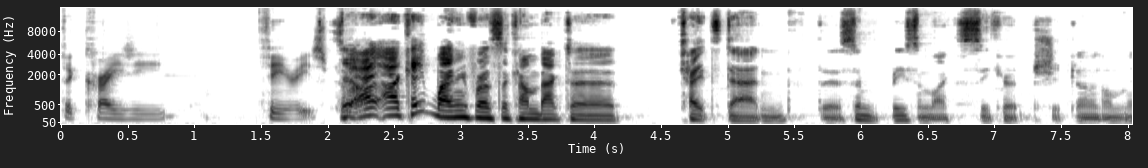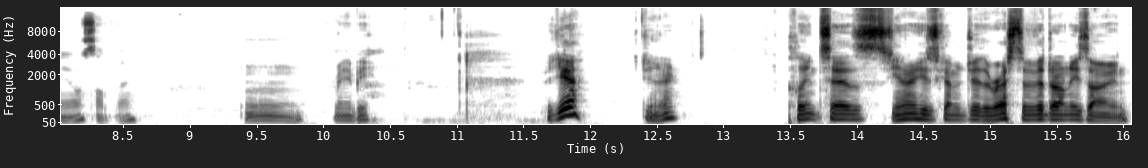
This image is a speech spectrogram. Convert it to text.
the crazy theories." See, I, I keep waiting for us to come back to Kate's dad and there's some be some like secret shit going on there or something. Mm, maybe. But yeah, you know, Clint says you know he's going to do the rest of it on his own.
